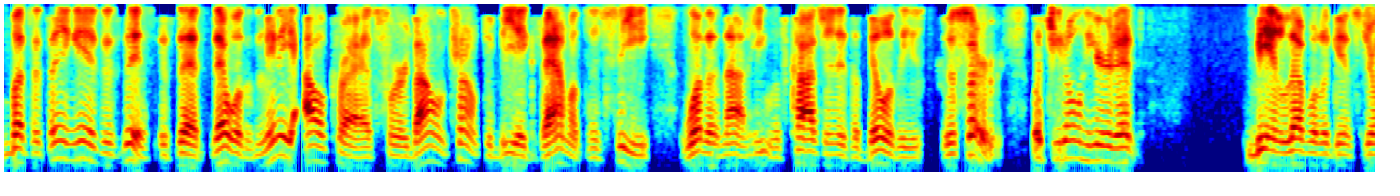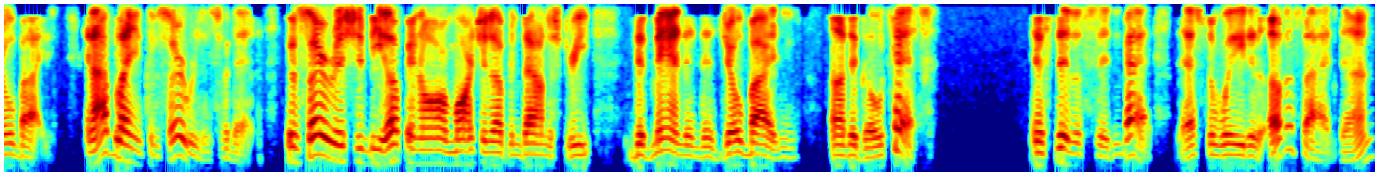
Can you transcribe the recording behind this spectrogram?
But the thing is, is this, is that there was many outcries for Donald Trump to be examined to see whether or not he was confident his abilities to serve. But you don't hear that being leveled against Joe Biden. And I blame conservatives for that. Conservatives should be up in arms, marching up and down the street, demanding that Joe Biden undergo tests instead of sitting back. That's the way the other side done,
